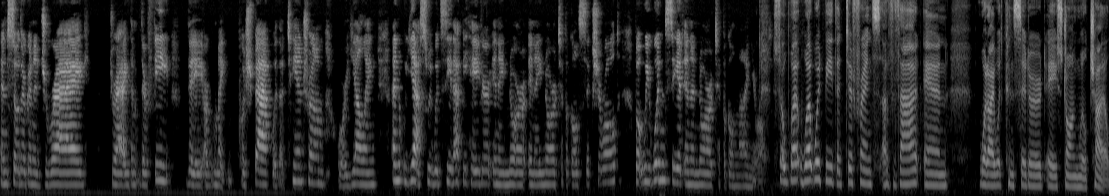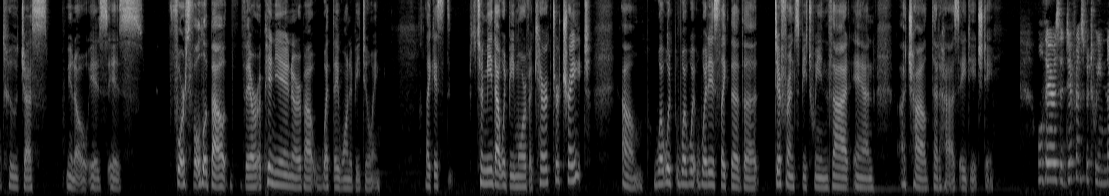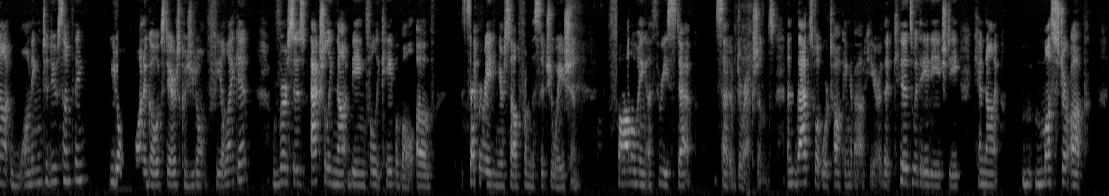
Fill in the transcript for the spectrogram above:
And so they're going to drag drag them their feet they are might push back with a tantrum or yelling and yes we would see that behavior in a nor in a neurotypical six year old but we wouldn't see it in a neurotypical nine year old so what what would be the difference of that and what i would consider a strong-willed child who just you know is is forceful about their opinion or about what they want to be doing. Like is to me that would be more of a character trait. Um, what would what, what what is like the the difference between that and a child that has ADHD well there's a difference between not wanting to do something. You don't want to go upstairs because you don't feel like it versus actually not being fully capable of separating yourself from the situation following a three step set of directions. And that's what we're talking about here that kids with ADHD cannot muster up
